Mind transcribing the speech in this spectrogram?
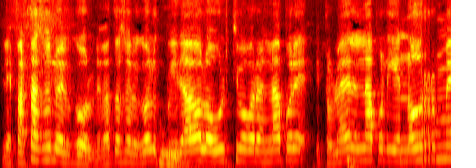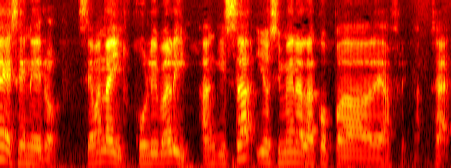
Le falta solo el gol, le falta solo el gol. Mm. Cuidado lo último para el Napoli, el problema del Napoli enorme es enero. Se van a ir Koulibaly, Anguissa y Osimena a la Copa de África. O sea,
